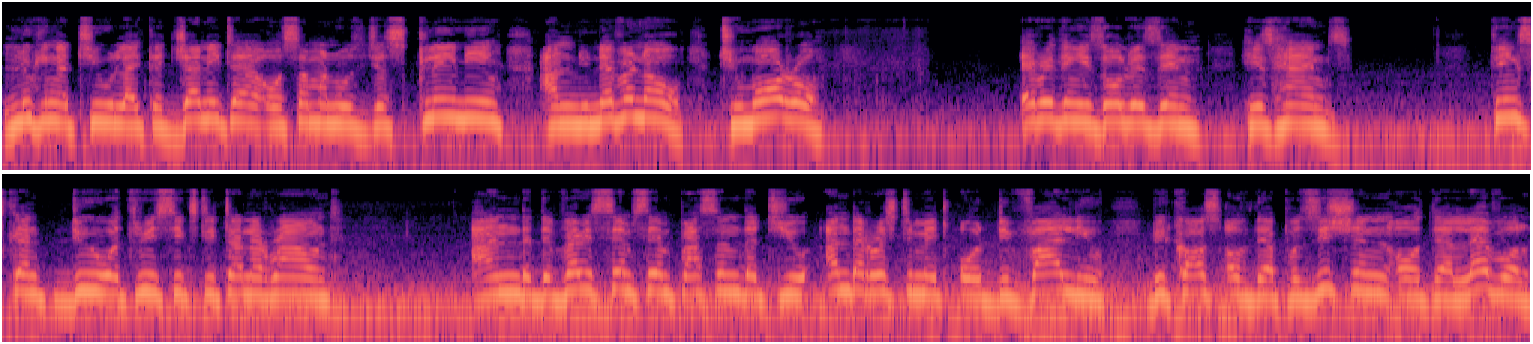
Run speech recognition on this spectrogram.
looking at you like a janitor or someone who's just cleaning and you never know. Tomorrow, everything is always in his hands. Things can do a 360 turnaround and the very same same person that you underestimate or devalue because of their position or their level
